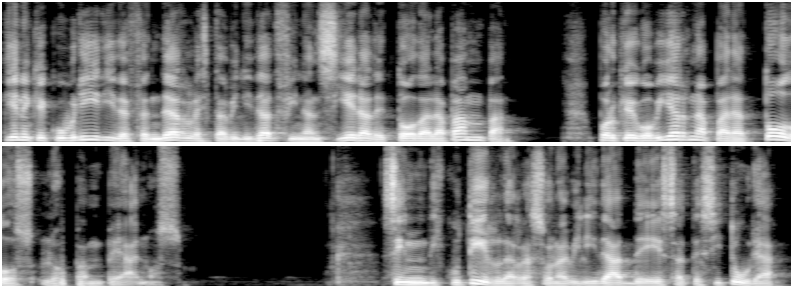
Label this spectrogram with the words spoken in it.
tiene que cubrir y defender la estabilidad financiera de toda la Pampa, porque gobierna para todos los pampeanos. Sin discutir la razonabilidad de esa tesitura,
